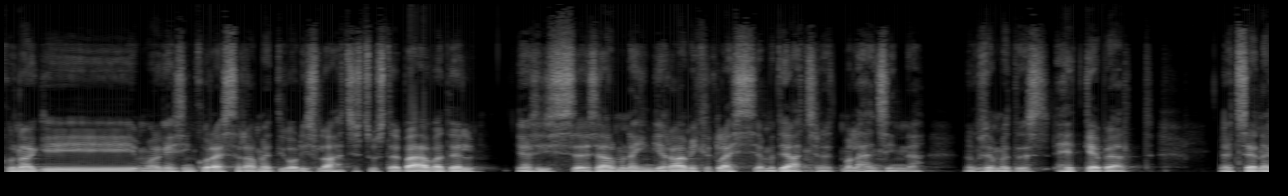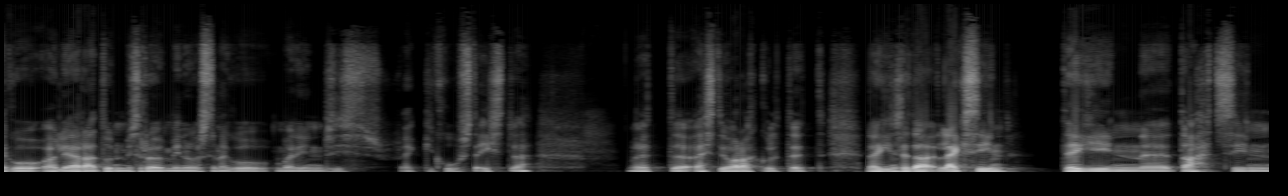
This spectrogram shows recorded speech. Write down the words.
kunagi ma käisin Kuressaare ametikoolis lahtiste uste päevadel ja siis seal ma nägin keraamikaklassi ja ma teadsin, et ma lähen sinna nagu selles mõttes hetke pealt. et see nagu oli äratundmisrõõm minus nagu ma olin siis äkki kuusteist või. et äh, hästi varakult, et nägin seda, läksin, tegin, tahtsin,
